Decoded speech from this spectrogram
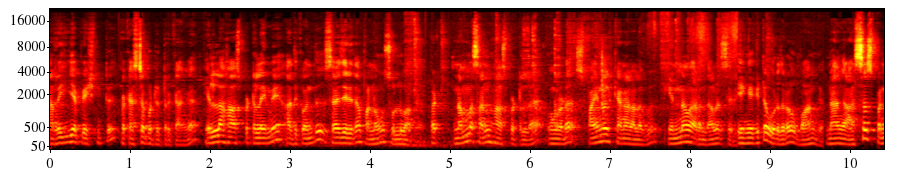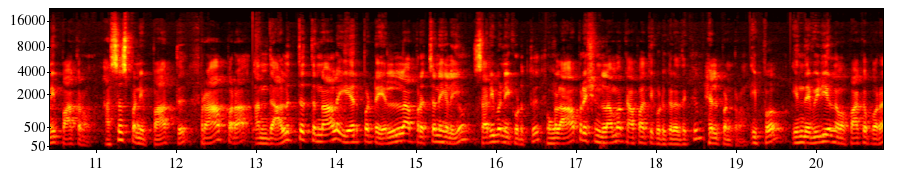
நிறைய பேஷண்ட்டு இப்போ கஷ்டப்பட்டுட்டு இருக்காங்க. எல்லா ஹாஸ்பிட்டல்லையுமே அதுக்கு வந்து சர்ஜரி தான் பண்ணவும் சொல்லுவாங்க. பட் நம்ம சன் ஹாஸ்பிட்டலில் உங்களோட ஸ்பைனல் கேனல் அளவு என்னவாக இருந்தாலும் சரி எங்ககிட்ட ஒரு தடவை வாங்க. நாங்கள் அசஸ் பண்ணி பார்க்குறோம். அசஸ் பண்ணி பார்த்து ப்ராப்பராக அந்த அழுத்தத்தினால ஏற்பட்ட எல்லா எல்லா பிரச்சனைகளையும் சரி பண்ணி கொடுத்து உங்களை ஆப்ரேஷன் இல்லாமல் காப்பாற்றி கொடுக்கறதுக்கு ஹெல்ப் பண்ணுறோம் இப்போ இந்த வீடியோவில் நம்ம பார்க்க போகிற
